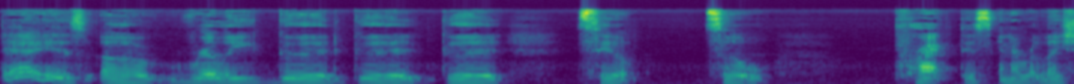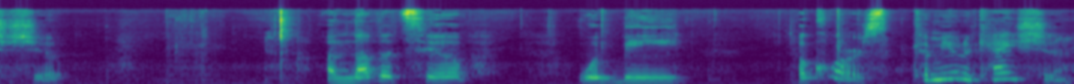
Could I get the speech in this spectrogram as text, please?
That is a really good, good, good tip to practice in a relationship. Another tip would be, of course, communication.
